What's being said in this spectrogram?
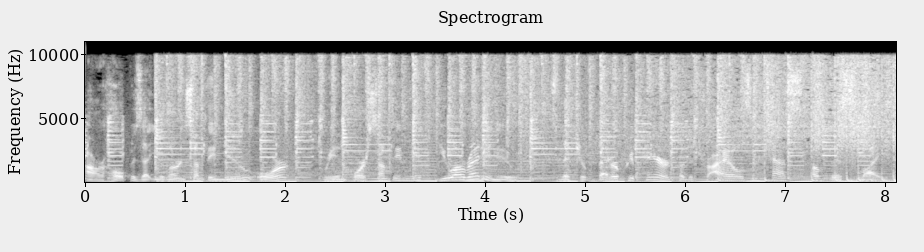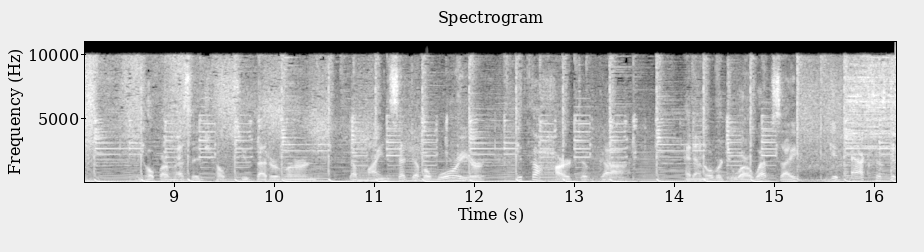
Our hope is that you learn something new or reinforce something that you already knew so that you're better prepared for the trials and tests of this life. We hope our message helps you better learn the mindset of a warrior with the heart of God. Head on over to our website to get access to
